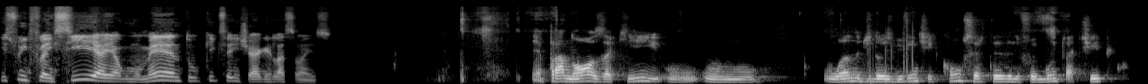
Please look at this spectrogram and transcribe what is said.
isso influencia em algum momento? O que, que você enxerga em relação a isso? É, Para nós aqui, o, o, o, ano de 2020, com certeza, ele foi muito atípico,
